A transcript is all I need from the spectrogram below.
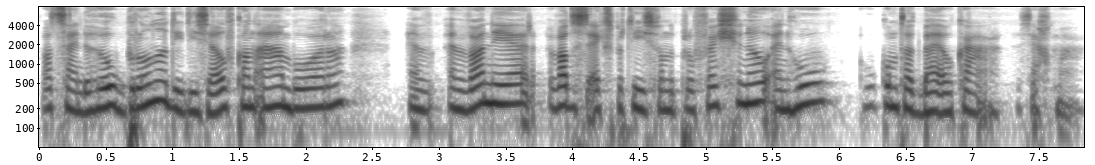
Wat zijn de hulpbronnen die die zelf kan aanboren? En, en wanneer, wat is de expertise van de professional en hoe, hoe komt dat bij elkaar, zeg maar?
